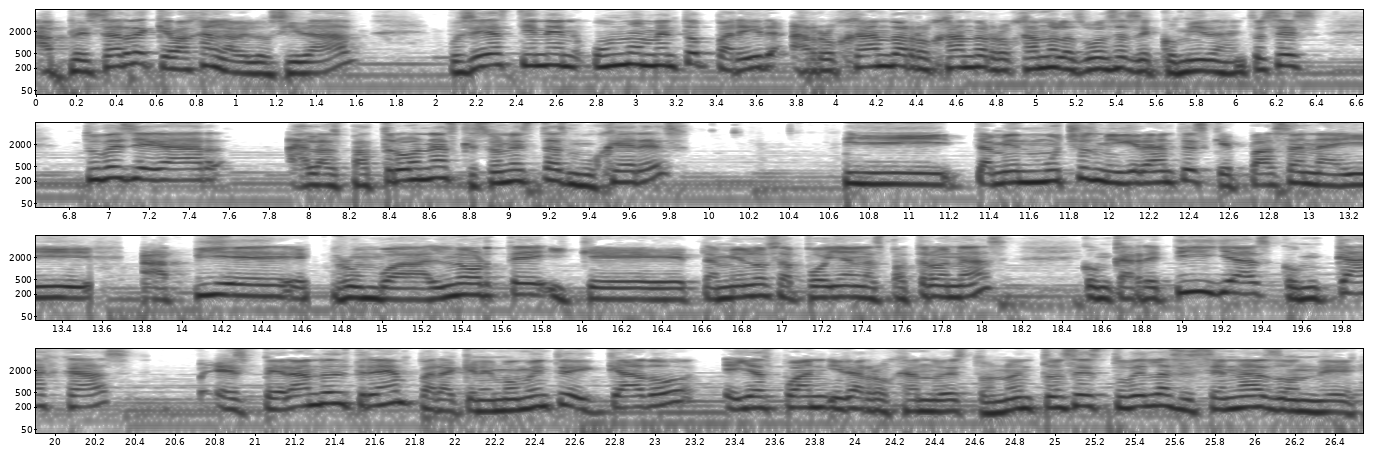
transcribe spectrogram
a pesar de que bajan la velocidad, pues ellas tienen un momento para ir arrojando, arrojando, arrojando las bolsas de comida. Entonces, tú ves llegar a las patronas, que son estas mujeres, y también muchos migrantes que pasan ahí a pie rumbo al norte y que también los apoyan las patronas con carretillas, con cajas, esperando el tren para que en el momento dedicado ellas puedan ir arrojando esto, ¿no? Entonces tú ves las escenas donde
